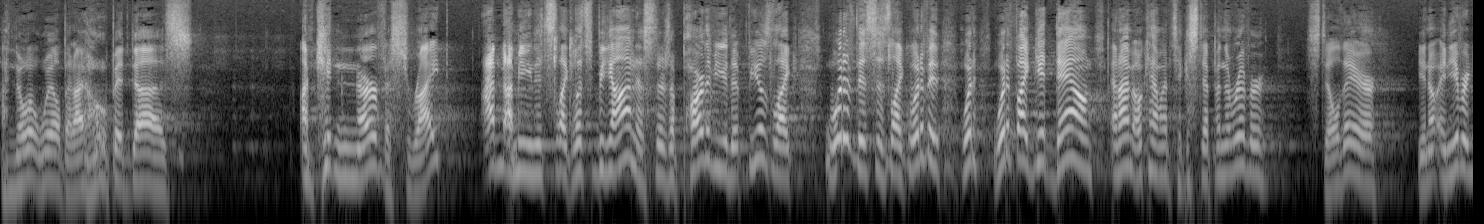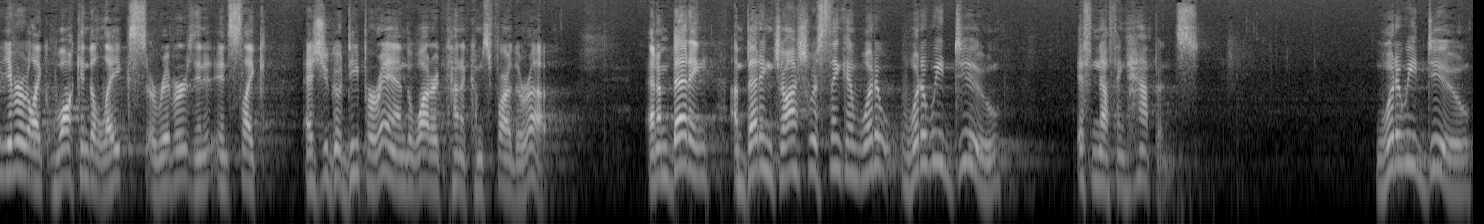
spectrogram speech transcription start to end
I know it will, but I hope it does. I'm getting nervous, right? I mean, it's like, let's be honest. There's a part of you that feels like, what if this is like, what if it, what, what if I get down and I'm, okay, I'm going to take a step in the river still there. You know, and you ever, you ever like walk into lakes or rivers and it's like as you go deeper in, the water kind of comes farther up. And I'm betting, I'm betting Joshua's thinking, what do, what do we do if nothing happens? What do we do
